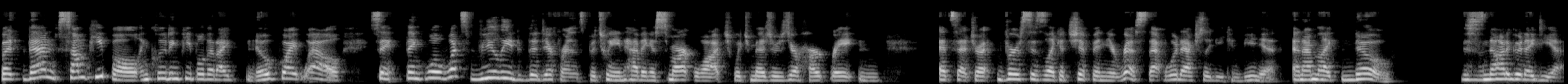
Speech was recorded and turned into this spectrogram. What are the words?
But then some people, including people that I know quite well, say, think, well, what's really the difference between having a smart watch, which measures your heart rate and etc., versus like a chip in your wrist that would actually be convenient? And I'm like, no, this is not a good idea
